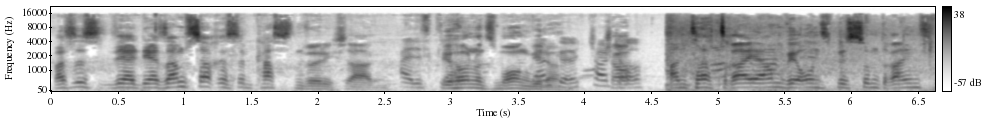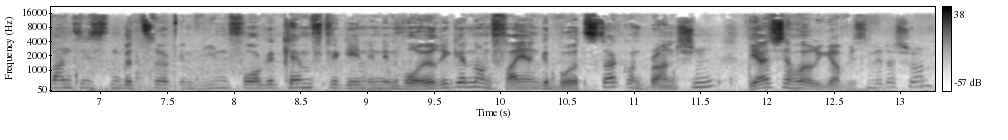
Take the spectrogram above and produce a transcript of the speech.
was ist der, der Samstag ist im Kasten, würde ich sagen. Alles klar. Wir hören uns morgen wieder. Danke. Ciao, ciao. An Tag 3 haben wir uns bis zum 23. Bezirk in Wien vorgekämpft. Wir gehen in den Heurigen und feiern Geburtstag und brunchen. Wie heißt der Heuriger? Wissen wir das schon?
